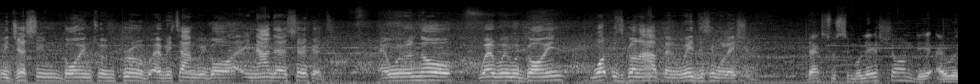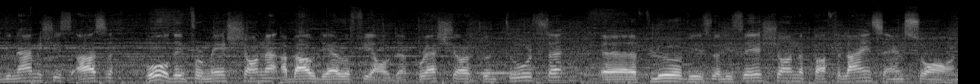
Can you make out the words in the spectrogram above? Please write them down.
we're just going to improve every time we go in other circuits. And we will know where we were going, what is going to happen with the simulation. Thanks to simulation, the aerodynamicist has all the information about the aerofield, pressure contours, uh, flow visualization, path lines and so on.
